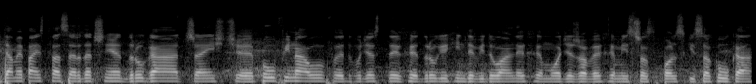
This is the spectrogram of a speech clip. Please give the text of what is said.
Witamy Państwa serdecznie. Druga część e, półfinałów e, 22 indywidualnych młodzieżowych Mistrzostw Polski Sokółka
